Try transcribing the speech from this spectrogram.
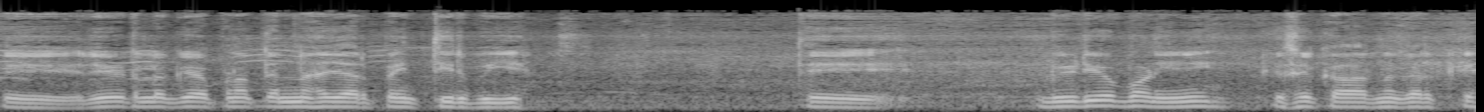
ਤੇ ਰੇਟ ਲੱਗਿਆ ਆਪਣਾ 3035 ਰੁਪਏ ਤੇ ਵੀਡੀਓ ਬਣੀ ਨਹੀਂ ਕਿਸੇ ਕਾਰਨ ਕਰਕੇ।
